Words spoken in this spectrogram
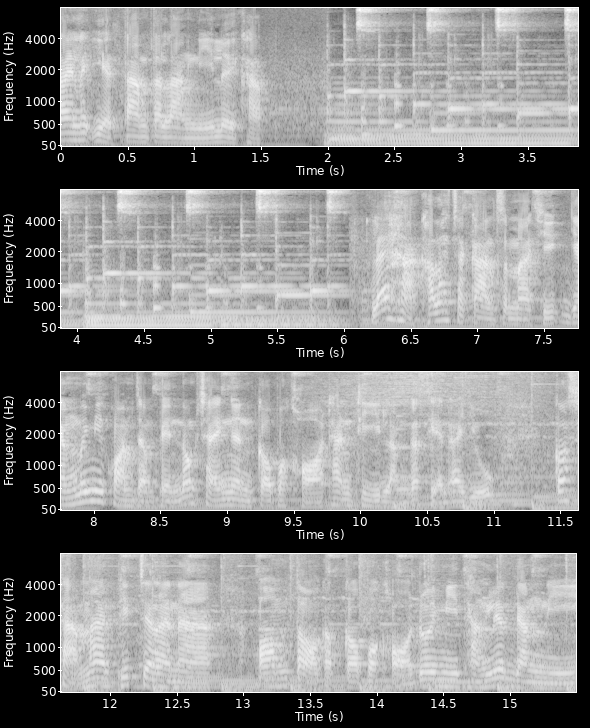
รายละเอียดตามตารางนี้เลยครับ และหากข้าราชการสมาชิกยังไม่มีความจำเป็นต้องใช้เงินกปขทันทีหลังเกษียณอายุ ก็สามารถพิจารณาออมต่อกับกปขโดยมีทางเลือกดังนี้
